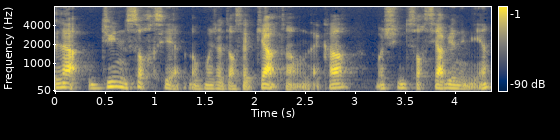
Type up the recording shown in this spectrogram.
là d'une sorcière. Donc moi j'adore cette carte, hein, d'accord moi, je suis une sorcière bien aimée. Hein.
